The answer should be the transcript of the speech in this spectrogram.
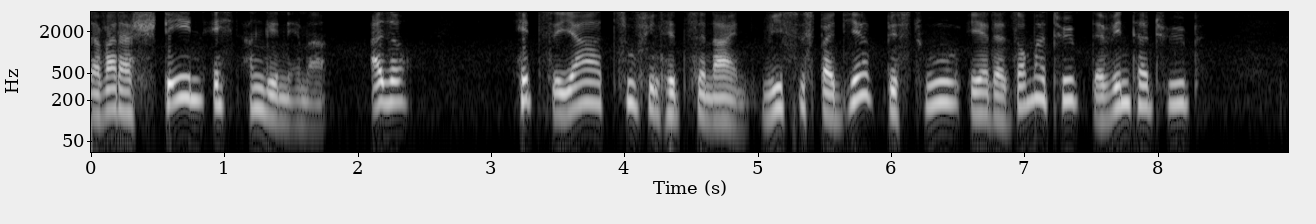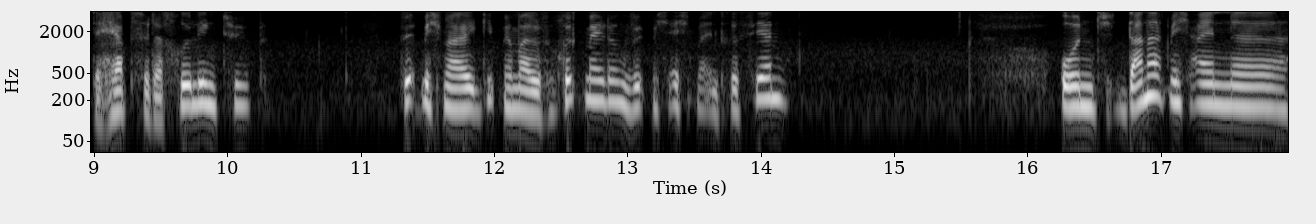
da war das Stehen echt angenehmer. Also Hitze ja, zu viel Hitze nein. Wie ist es bei dir? Bist du eher der Sommertyp, der Wintertyp, der Herbst- oder Frühlingtyp? Würde mich mal, gib mir mal Rückmeldung, würde mich echt mal interessieren. Und dann hat mich ein äh,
